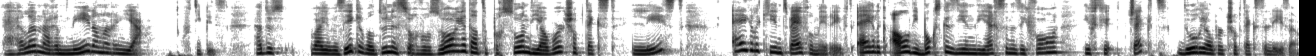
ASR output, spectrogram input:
hellen naar een nee dan naar een ja. Of typisch. dus wat je zeker wil doen, is ervoor zorgen dat de persoon die jouw workshoptekst leest, eigenlijk geen twijfel meer heeft. Eigenlijk al die boxjes die in die hersenen zich vormen, heeft gecheckt door jouw workshoptekst te lezen.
